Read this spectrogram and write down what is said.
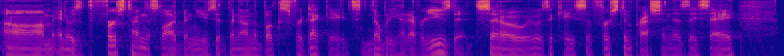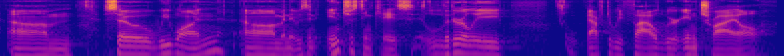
Um, and it was the first time this law had been used. It had been on the books for decades. Nobody had ever used it. So it was a case of first impression, as they say. Um, so we won, um, and it was an interesting case. Literally, after we filed, we were in trial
